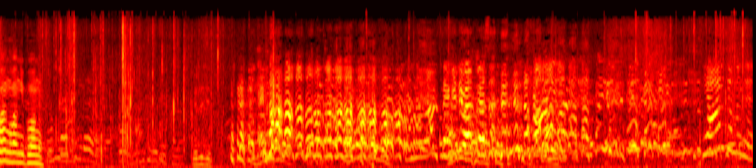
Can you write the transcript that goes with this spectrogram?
வாங்க வாங்க இப்போ வாங்க. நெகட்டிவா பேச. யார் சொன்னது?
